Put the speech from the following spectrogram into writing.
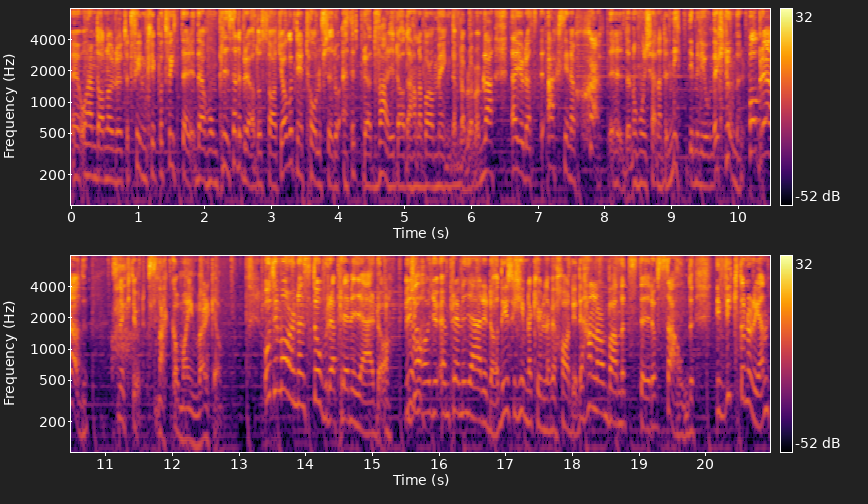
eh, och häromdagen la hon ut ett filmklipp på Twitter där hon prisade bröd och sa att jag har gått ner 12 kilo och ätit bröd varje dag. Det handlar bara om mängden. Bla, bla, bla, bla. Det här gjorde att aktierna sköt i höjden och hon tjänade 90 miljoner kronor på bröd. Snyggt gjort. Snacka om inverkan. Och till morgonens stora premiär då. Vi har ju en premiär idag. Det är så himla kul när vi har det. Det handlar om bandet State of Sound. Det är Victor Norén,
